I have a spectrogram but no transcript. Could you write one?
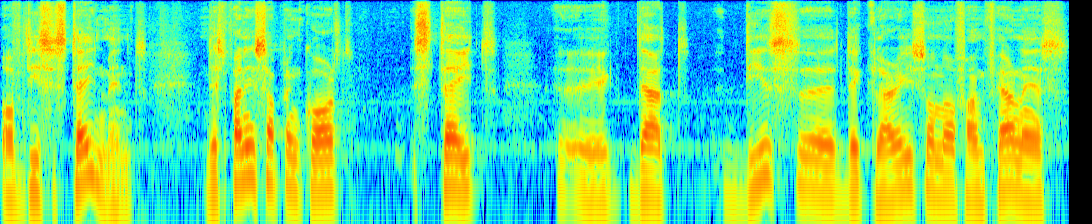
of this statement, the Spanish Supreme Court state uh, that this uh, declaration of unfairness,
